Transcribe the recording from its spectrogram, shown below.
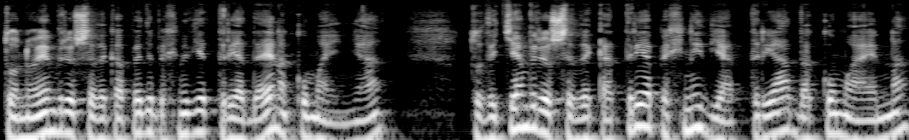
Τον Νοέμβριο σε 15 παιχνίδια 31,9 το Δεκέμβριο σε 13 παιχνίδια 30,1,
